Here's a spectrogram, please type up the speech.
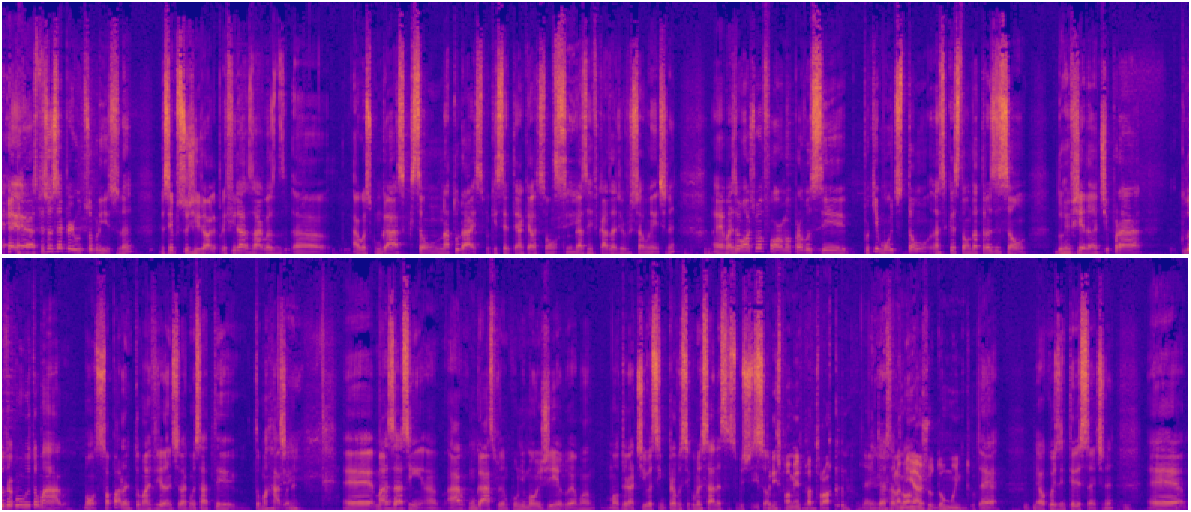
É, é, as pessoas sempre perguntam sobre isso, né? Eu sempre sugiro, olha, prefira as águas, ah, águas com gás que são naturais, porque você tem aquelas que são Sim. gaseificadas artificialmente, né? É, mas é uma ótima forma para você, porque muitos estão nessa questão da transição do refrigerante para Doutor, como eu vou tomar água? Bom, só parando de tomar refrigerante, você vai começar a ter tomar água, Sim. né? É, mas assim, água com gás, por exemplo, com limão e gelo, é uma, uma alternativa assim para você começar nessa E substituição. principalmente para troca, né? É, então Para mim ajudou muito. É, é uma coisa interessante, né? É,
